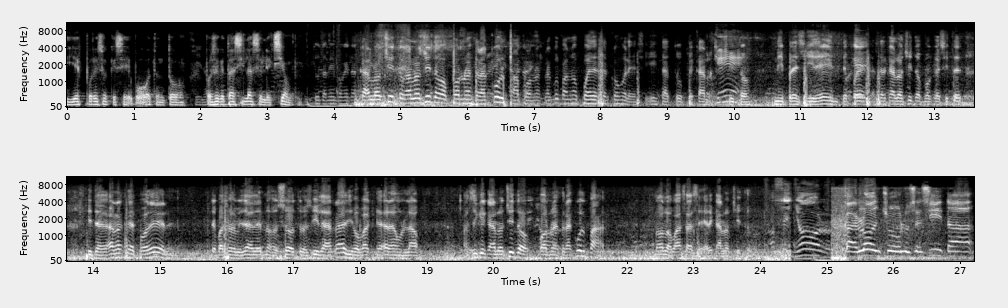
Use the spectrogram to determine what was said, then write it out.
y es por eso que se votan todo. Por eso que está así la selección. pues. Tú también, porque estás... Carlonchito, Carlonchito, por nuestra culpa, por nuestra culpa no puedes ser congresista tú, pe, Carlonchito, ni presidente puedes ser Carlonchito, porque si te, si te agarras el poder, te vas a olvidar de nosotros y la radio va a quedar a un lado. Así que Carlonchito, por nuestra culpa, no lo vas a hacer, Carlonchito. No, señor. Carloncho, Lucecita,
